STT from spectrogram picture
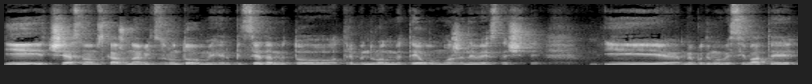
І чесно вам скажу, навіть з ґрунтовими гербіцидами, то трибенурон метилу може не вистачити. І ми будемо висівати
